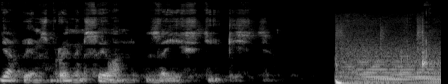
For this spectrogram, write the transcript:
Дякуємо Збройним силам за їх стійкість. Thank you.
